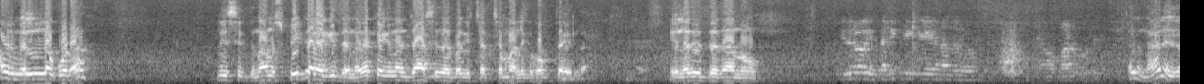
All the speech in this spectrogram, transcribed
ಅವ್ರ ಮೇಲೆಲ್ಲ ಕೂಡ ನೀವು ಸಿಗ್ತದೆ. ನಾನು ಸ್ಪೀಕರ್ ಆಗಿದ್ದೇನೆ, ಅದಕ್ಕಾಗಿ ನಾನು ಜಾಸ್ತಿ ಇದರ ಬಗ್ಗೆ ಚರ್ಚೆ ಮಾಡಲಿಕ್ಕೆ ಹೋಗ್ತಾ ಇಲ್ಲ. ಇಲ್ಲದಿದ್ದರೆ ನಾನು ಅಲ್ಲ ನಾನು ಈಗ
